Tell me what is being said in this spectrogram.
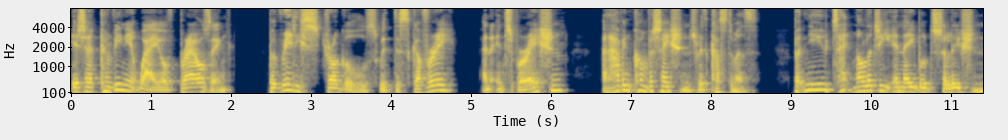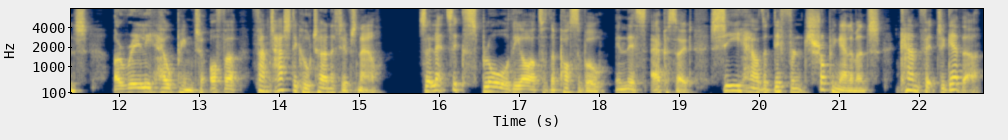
is a convenient way of browsing, but really struggles with discovery and inspiration and having conversations with customers. But new technology enabled solutions are really helping to offer fantastic alternatives now. So let's explore the art of the possible in this episode, see how the different shopping elements can fit together,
